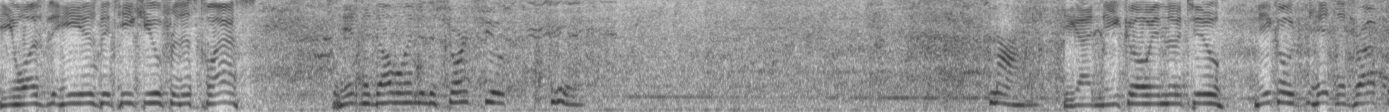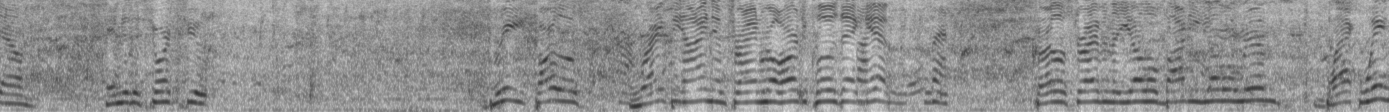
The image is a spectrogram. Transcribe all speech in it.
He was the, he is the TQ for this class. Hitting the double into the short chute. Nine. You got Niko in the two. Niko hitting the drop down into the short chute. three. Carlos right behind him, trying real hard to close that gap. left. Carlos driving the yellow body, yellow rims, black wing.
